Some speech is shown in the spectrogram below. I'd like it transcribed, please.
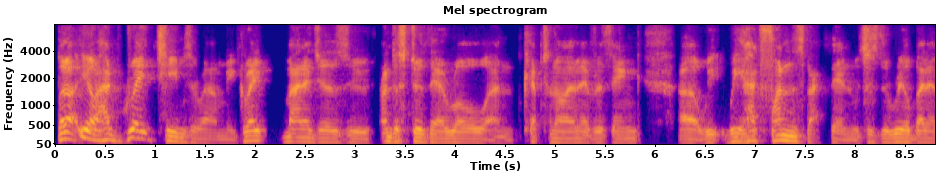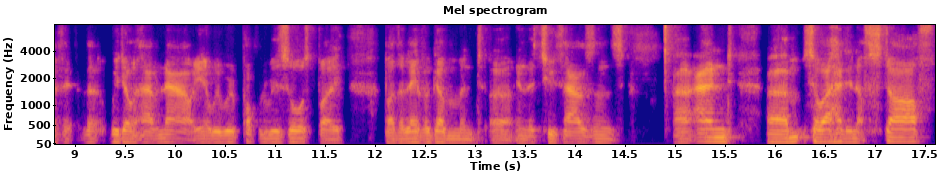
But you know, I had great teams around me, great managers who understood their role and kept an eye on everything. Uh, we we had funds back then, which is the real benefit that we don't have now. You know, we were properly resourced by by the Labour government uh, in the two thousands. Uh, and um, so I had enough staff.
